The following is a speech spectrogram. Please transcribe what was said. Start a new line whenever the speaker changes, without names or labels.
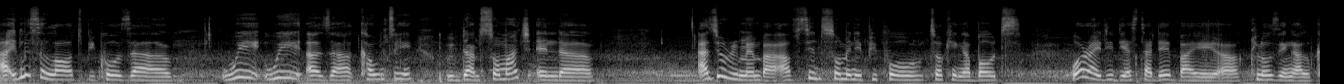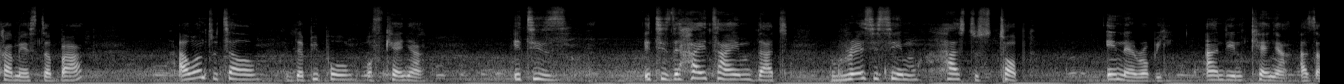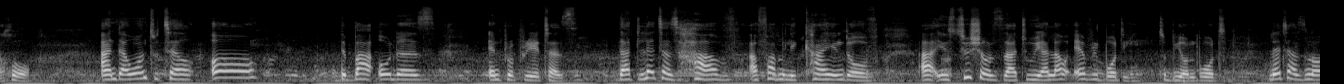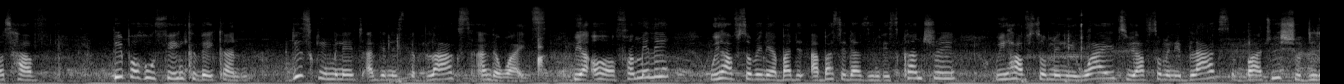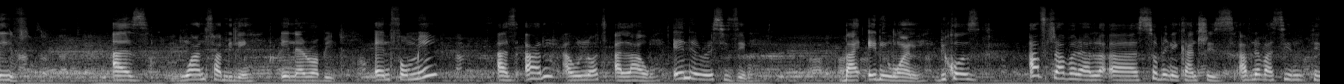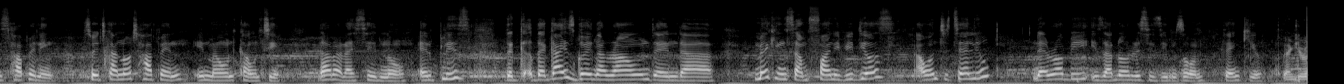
Uh, it means a lot because uh, we, we as a county, we've done so much. And uh, as you remember, I've seen so many people talking about what I did yesterday by uh, closing Alchemist Bar. I want to tell the people of Kenya, it is, it is the high time that racism has to stop in Nairobi and in Kenya as a whole. And I want to tell all the bar owners and proprietors that let us have a family kind of uh, institutions that we allow everybody to be on board. Let us not have people who think they can discriminate against the blacks and the whites. We are all family. We have so many ambassadors in this country. We have so many whites, we have so many blacks, but we should live as one family in Nairobi. And for me, as Anne, I will not allow any racism by anyone because I've traveled uh, so many countries. I've never seen this happening. So it cannot happen in my own county. That's what I said no. And please, the, the guys going around and uh, making some funny videos, I want to tell you, Nairobi is a no racism zone. Thank you.
Thank you.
